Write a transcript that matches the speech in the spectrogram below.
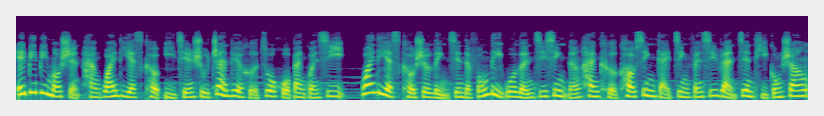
ABB Motion 和 Wind ESCO 已签署战略合作伙伴关系。Wind ESCO 是领先的风力涡轮机性能和可靠性改进分析软件提供商。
